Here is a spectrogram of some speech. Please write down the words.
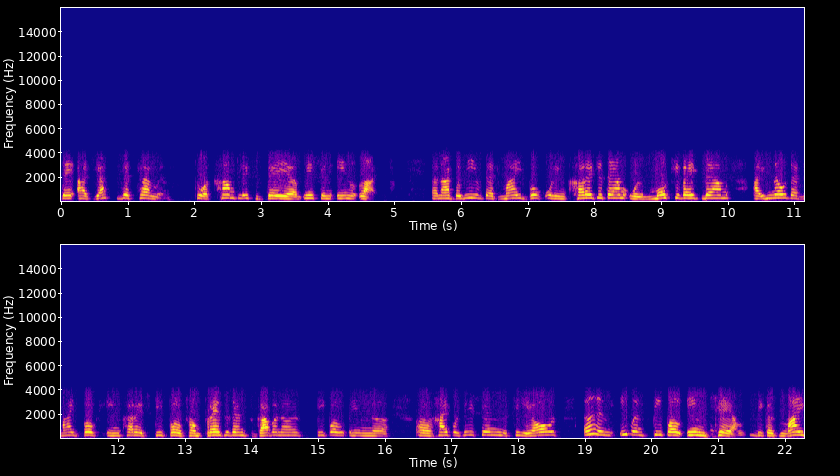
they are just determined to accomplish their mission in life. And I believe that my book will encourage them, will motivate them. I know that my book encouraged people from presidents, governors, people in uh, uh, high position, CEOs, and even people in jail, because my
